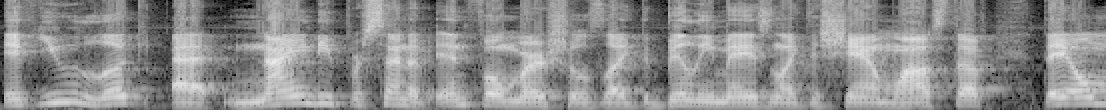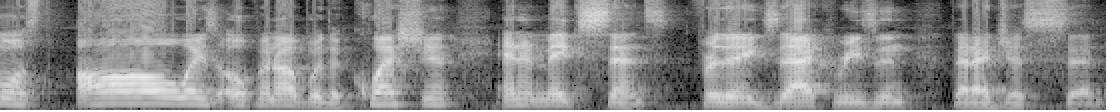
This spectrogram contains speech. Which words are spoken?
If you look at 90% of infomercials like the Billy Mays and like the Sham Wow stuff, they almost always open up with a question and it makes sense for the exact reason that I just said.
